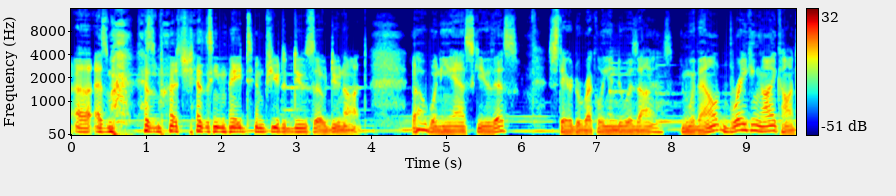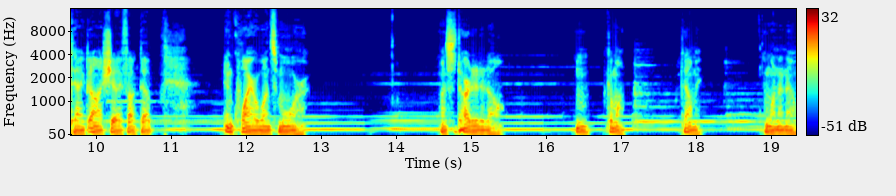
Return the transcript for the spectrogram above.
Uh, as, as much as he may tempt you to do so, do not. Uh, when he asks you this, stare directly into his eyes, and without breaking eye contact, oh shit, I fucked up, inquire once more. What started it all? Hmm, come on, tell me. I want to know.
